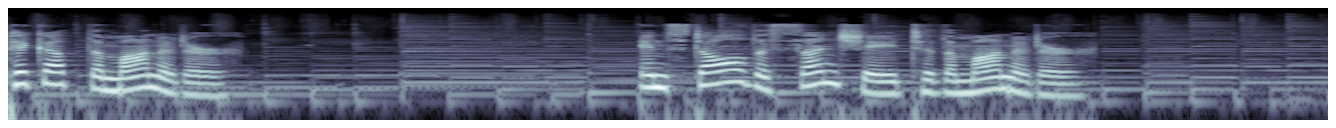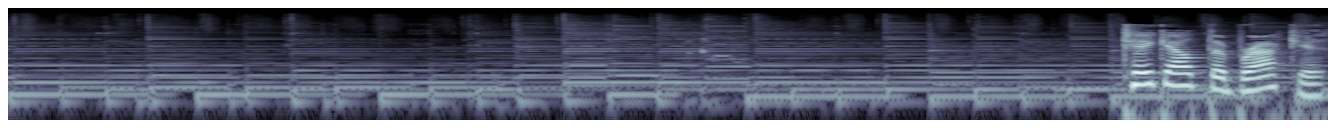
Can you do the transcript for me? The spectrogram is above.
Pick up the monitor. Install the sunshade to the monitor. Take out the bracket.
